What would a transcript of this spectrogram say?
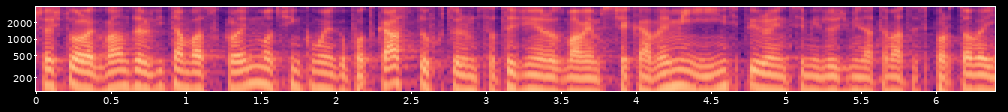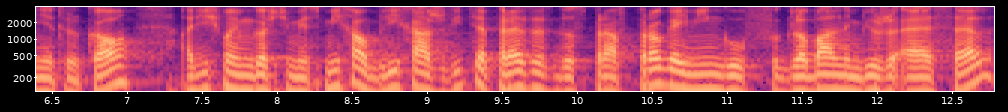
Cześć, tu Oleg Wanzel, witam Was w kolejnym odcinku mojego podcastu, w którym co tydzień rozmawiam z ciekawymi i inspirującymi ludźmi na tematy sportowe i nie tylko. A dziś moim gościem jest Michał Blicharz, wiceprezes do spraw progamingu w globalnym biurze ESL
